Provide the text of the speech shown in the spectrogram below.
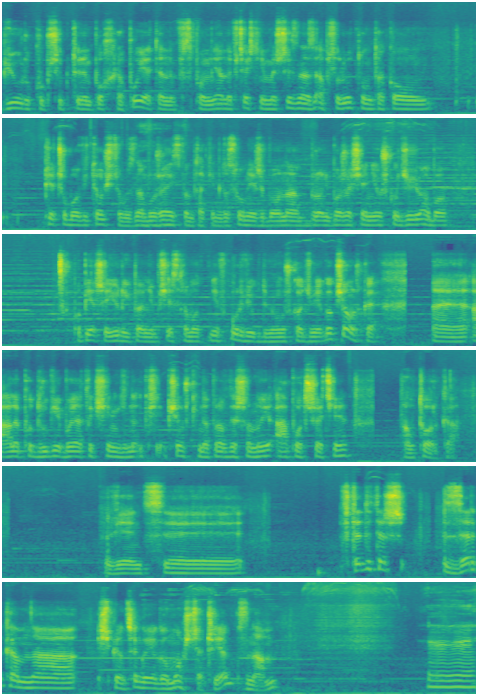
biurku, przy którym pochrapuje ten wspomniany wcześniej mężczyzna z absolutną taką pieczobowitością, z nabożeństwem takim dosłownie, żeby ona, broń Boże, się nie uszkodziła, bo po pierwsze Jurik pewnie by się sromotnie wkurwił, gdybym uszkodził jego książkę, ale po drugie, bo ja te księgi, ksi- książki naprawdę szanuję, a po trzecie, autorka. Więc yy, wtedy też zerkam na śpiącego jego mościa. Czy ja go znam? Mm,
